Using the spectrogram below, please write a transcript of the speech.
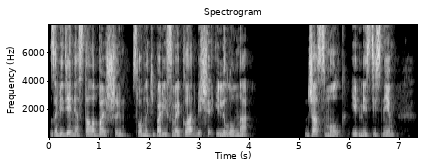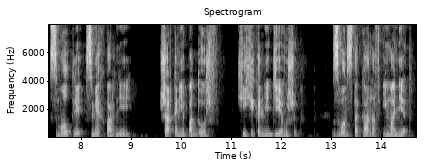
Заведение стало большим, словно кипарисовое кладбище или луна. Джаз смолк, и вместе с ним смолкли смех парней, шарканье подошв, хихиканье девушек, звон стаканов и монет.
